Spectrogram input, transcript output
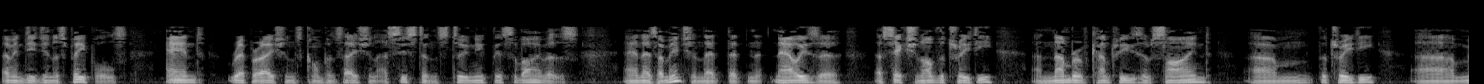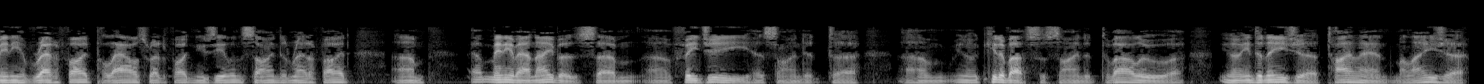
of Indigenous peoples and reparations, compensation, assistance to nuclear survivors. And as I mentioned, that, that now is a, a section of the treaty a number of countries have signed um, the treaty. Uh, many have ratified. Palau's ratified. New Zealand signed and ratified. Um, uh, many of our neighbours, um, uh, Fiji has signed it. Uh, um, you know, Kiribati has signed it. Tuvalu, uh, you know, Indonesia, Thailand, Malaysia.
